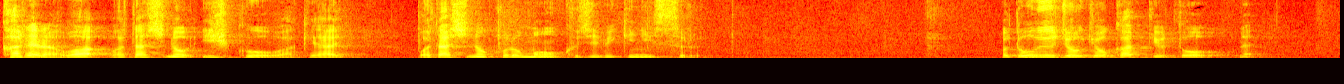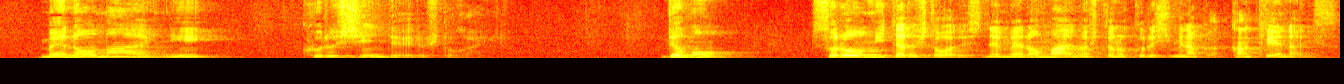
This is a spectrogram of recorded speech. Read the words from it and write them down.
彼らは私の衣服を分け合い私の衣をくじ引きにする。どういう状況かっていうと、ね、目の前に苦しんでいる人がいる。でもそれを見てる人はですね目の前の人の苦しみなんか関係ないです。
